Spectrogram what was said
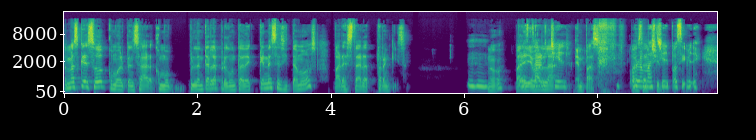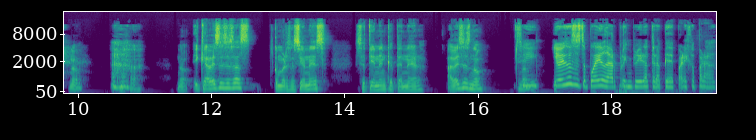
más que eso, como el pensar, como plantear la pregunta de qué necesitamos para estar tranquilos, ¿no? Para, llevarla en paz. o lo más chill. posible. ¿No? Ajá. ¿No? Y que a veces esas conversaciones se tienen que tener, a veces no. Sí. Y a veces hasta puede ayudar, por ejemplo, ir a terapia de pareja para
